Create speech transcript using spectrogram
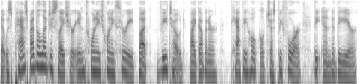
that was passed by the legislature in 2023, but vetoed by Governor Kathy Hochul just before the end of the year.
